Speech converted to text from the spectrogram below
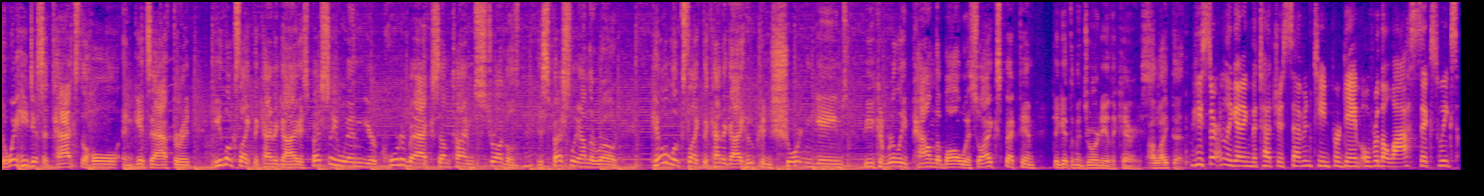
The way he just attacks the hole and gets after it, he looks like the kind of guy, especially when your quarterback sometimes struggles, especially on the road. Hill looks like the kind of guy who can shorten games, who you can really pound the ball with. So I expect him to get the majority of the carries. I like that. He's certainly getting the touches, 17 per game over the last six weeks.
